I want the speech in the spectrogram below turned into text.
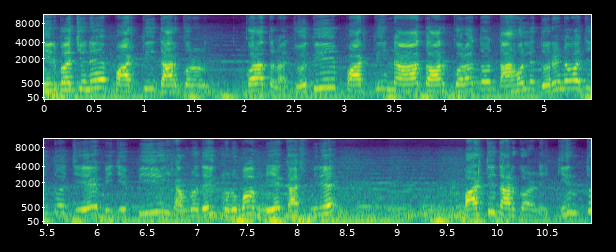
নির্বাচনে প্রার্থী দাঁড় করানো, করাতো না। যদি প্রার্থী না দাঁড় করাতো, তাহলে ধরে নেওয়া যেত যে বিজেপি সাম্প্রদায়িক মনোভাব নিয়ে কাশ্মীরে প্রার্থী দাঁড় করা নেই। কিন্তু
